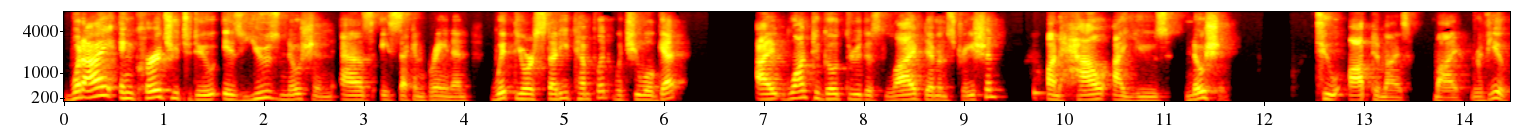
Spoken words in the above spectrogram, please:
What I encourage you to do is use Notion as a second brain. And with your study template, which you will get, I want to go through this live demonstration on how I use Notion to optimize my review.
